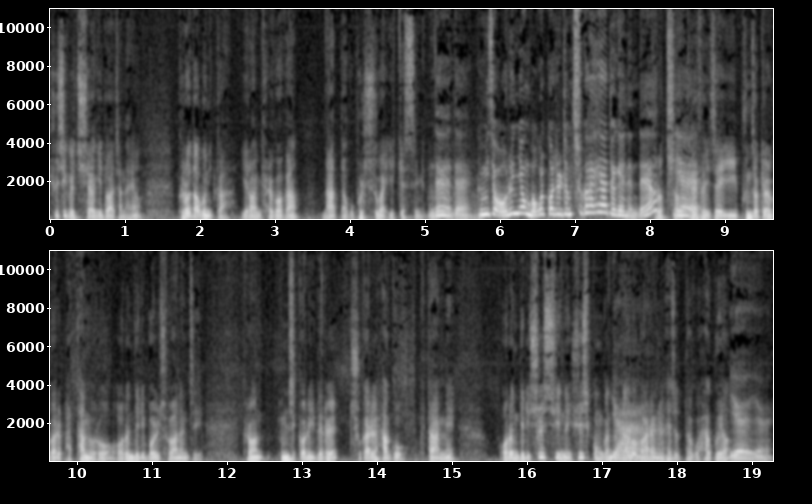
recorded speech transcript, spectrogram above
휴식을 취하기도 하잖아요. 그러다 보니까 이런 결과가 나왔다고 볼 수가 있겠습니다. 네, 네. 그럼 이제 어른용 먹을 거리를 좀 추가해야 되겠는데요? 그렇죠. 예. 그래서 이제 이 분석 결과를 바탕으로 어른들이 뭘 좋아하는지 그런 음식거리들을 추가를 하고 그 다음에 어른들이 쉴 수 있는 휴식 공간도 야. 따로 마련을 해줬다고 하고요. 예, 예.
